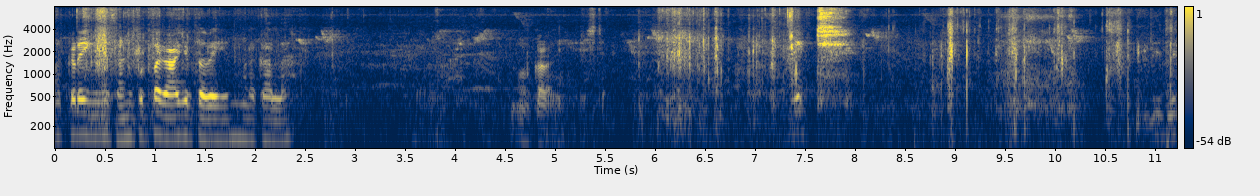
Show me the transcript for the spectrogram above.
ಆ ಕಡೆ ಹಿಂಗೆ ಸಣ್ಣ ಪುಟ್ಟಾಗ ಆಗಿರ್ತವೆ ಏನು ಮಾಡೋಕ್ಕಲ್ಲ ನೋಡ್ಕೊಳ್ಳೋದು ಅಷ್ಟೇ Right. ಇಲ್ಲಿದೆ.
